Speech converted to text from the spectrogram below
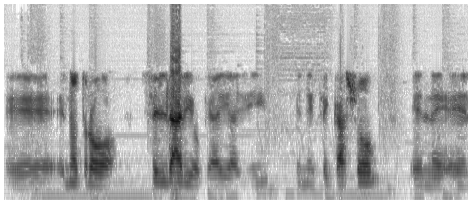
eh, en otro celdario que hay allí, en este caso en, el,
